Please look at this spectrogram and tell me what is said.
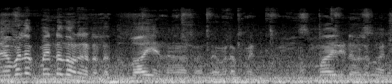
ഡെവലപ്മെന്റ് എന്ന് പറഞ്ഞിട്ടല്ല ദുബായ് തന്നെ. ഡെവലപ്മെന്റ് അമ്മാതിരി ഡെവലപ്മെന്റ്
